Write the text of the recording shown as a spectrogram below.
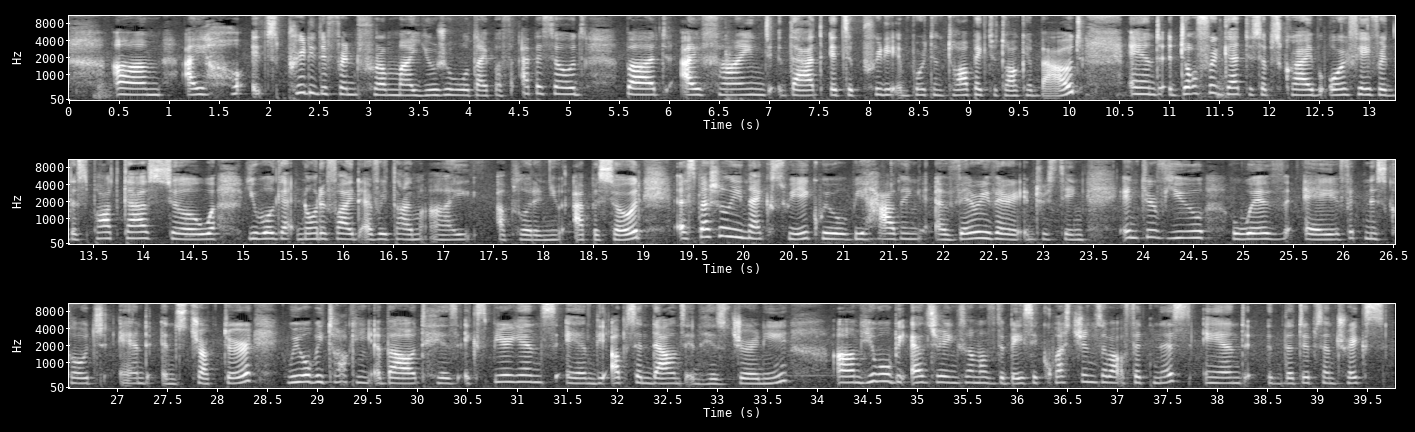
Um, I hope it's pretty different from my usual type of episodes, but I find that it's a pretty important topic to talk about. And don't forget to subscribe or favorite this podcast so you will get notified every time I upload a new episode. Especially next week, we will be having a very, very interesting interview with a fitness coach and instructor. We will be talking about his experience and the ups and downs in his journey. Um, he will be answering some of the basic questions about fitness and the tips and tricks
